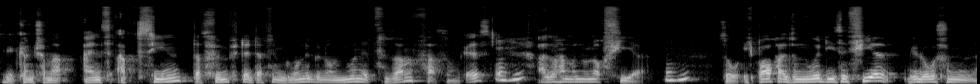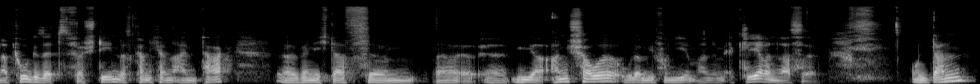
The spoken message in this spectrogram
Wir können schon mal eins abziehen, das fünfte, das im Grunde genommen nur eine Zusammenfassung ist. Mhm. Also haben wir nur noch vier. Mhm. So, ich brauche also nur diese vier biologischen Naturgesetze verstehen. Das kann ich an einem Tag. Äh, wenn ich das ähm, äh, äh, mir anschaue oder mir von jemandem erklären lasse. Und dann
